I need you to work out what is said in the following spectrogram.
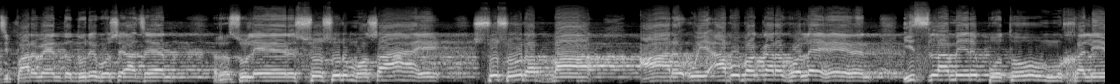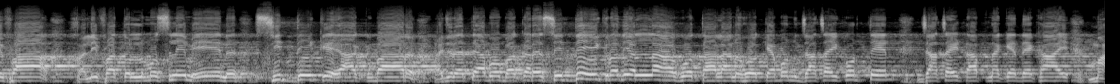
জি, পারবেন তো দূরে বসে আছেন। রসুলের শ্বশুর মশাই, শ্বশুর আব্বা আর ওই আবু বাকার হলেন ইসলামের প্রথম খলিফা, খলিফাতুল মুসলিমিন সিদ্দিক আকবর। হযরত আবু বকর সিদ্দিক রাদিয়াল্লাহু তাআলা আনহু কেমন যাচাই করতেন? যাচাইটা আপনাকে দেখায় মা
